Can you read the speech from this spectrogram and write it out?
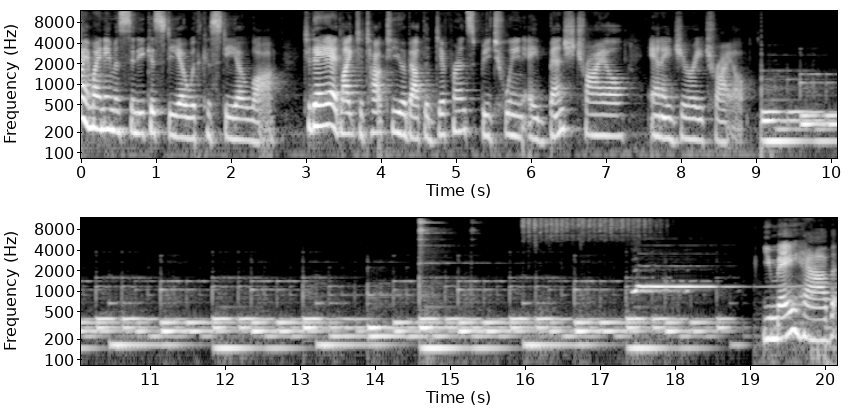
Hi, my name is Cindy Castillo with Castillo Law. Today I'd like to talk to you about the difference between a bench trial and a jury trial. You may have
